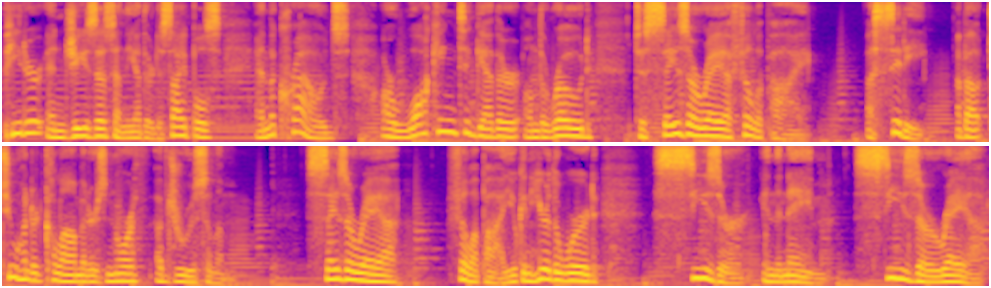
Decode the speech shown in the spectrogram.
Peter and Jesus and the other disciples and the crowds are walking together on the road to Caesarea Philippi, a city about 200 kilometers north of Jerusalem. Caesarea Philippi. You can hear the word Caesar in the name, Caesarea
